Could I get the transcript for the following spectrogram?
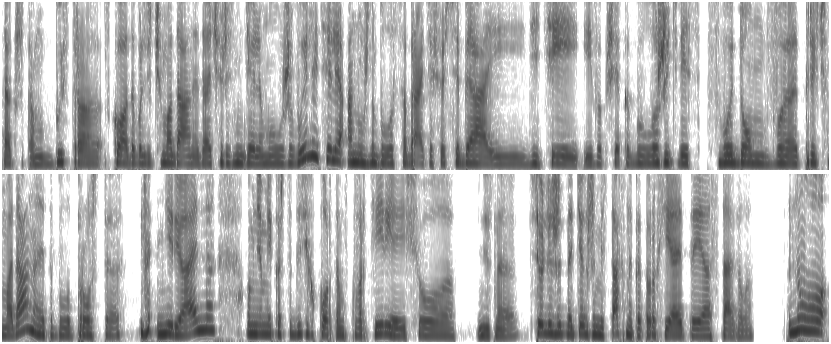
также там быстро складывали чемоданы, да, через неделю мы уже вылетели, а нужно было собрать еще себя и детей, и вообще как бы уложить весь свой дом в три чемодана, это было просто нереально. У меня, мне кажется, до сих пор там в квартире еще, не знаю, все лежит на тех же местах, на которых я это и оставила. Но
